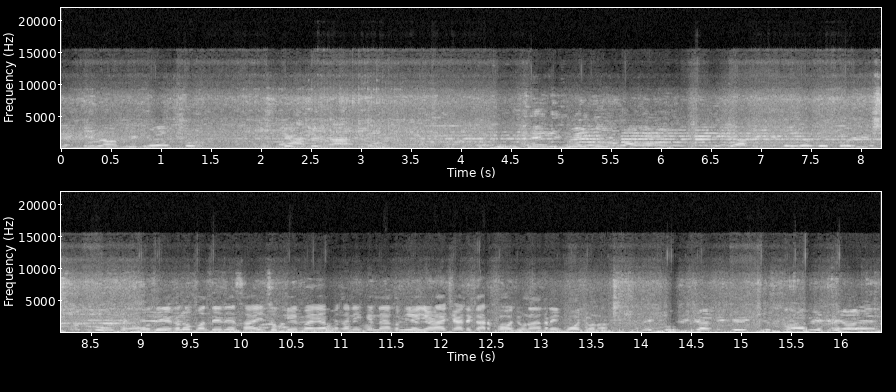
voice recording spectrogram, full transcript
ਜੱਟੀ ਲੋਕ ਵੀ ਦੇਖੋ। ਇਹਦੀ ਕੋਈ ਕੀ ਹੁੰਦਾ ਹੈ ਪੰਜਾਬੀ ਦੀ ਗੱਲੋਂ ਦੇਖੋ ਜੀ ਉੱਪਰ ਹੋ ਗਿਆ ਉਹ ਦੇਖ ਲਓ ਬੰਦੇ ਦੇ ਸਾਹ ਹੀ ਸੁੱਕੇ ਪਏ ਆ ਪਤਾ ਨਹੀਂ ਕਿੰਨਾ ਕਮੀ ਹੋ ਜਾਣਾ ਸ਼ਾਇਦ ਘਰ ਪਹੁੰਚ ਹੋਣਾ ਕਿ ਨਹੀਂ ਪਹੁੰਚ ਹੋਣਾ ਦੇਖੋ ਜੀ ਜਾਨੀ ਕਿ ਕਿਸ ਤਰ੍ਹਾਂ ਦੇਖ ਰਿਹਾ ਜੀ।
